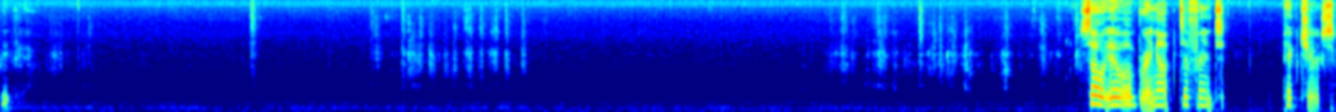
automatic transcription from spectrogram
Preview. So it will bring up different pictures.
